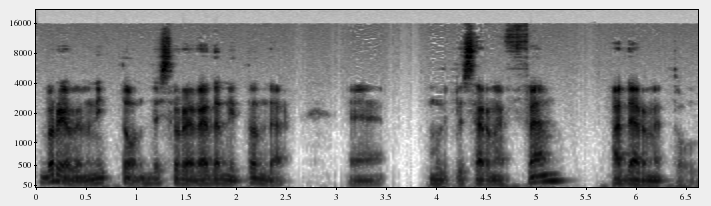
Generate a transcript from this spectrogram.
Börjar vi med 19. Det står redan 19 där. Eh, multiplicerar med 5, adderar med 12.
